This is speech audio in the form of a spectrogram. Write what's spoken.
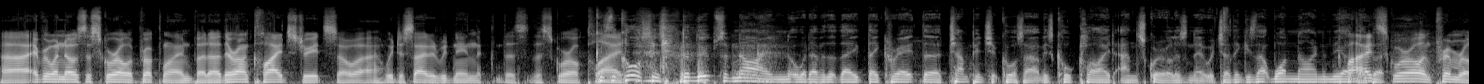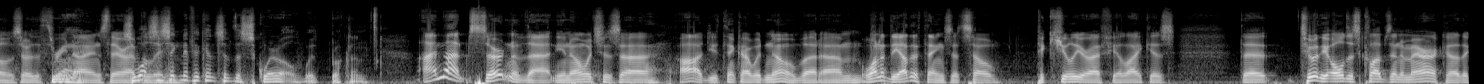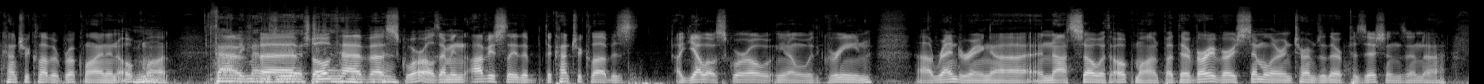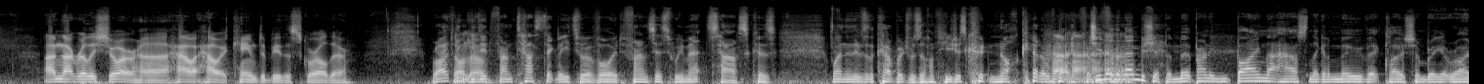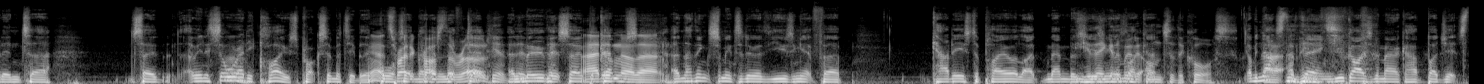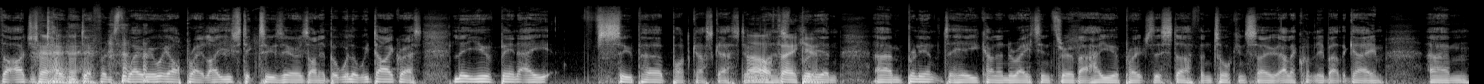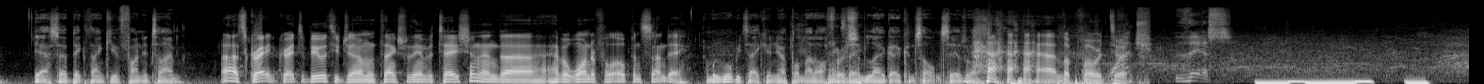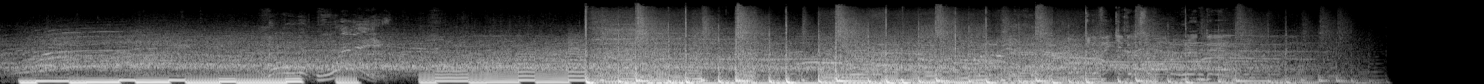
Uh, everyone knows the squirrel at Brookline, but uh, they're on Clyde Street, so uh, we decided we'd name the the, the squirrel Because Clyde. the course is the loops of nine or whatever that they, they create the championship course out of is called Clyde and Squirrel, isn't it? Which I think is that one nine and the other. Clyde, Squirrel, and Primrose are the three Right. nines there. So I what's the significance of the squirrel with Brookline? I'm not certain of that, you know, which is uh, odd. You'd think I would know, but um, one of the other things that's so peculiar, I feel like, is the two of the oldest clubs in America, the Country Club of Brookline and Oakmont, Mm-hmm. Have, uh, both have uh, yeah. squirrels. I mean, obviously the the Country Club is a yellow squirrel, you know, with green uh, rendering, uh, and not so with Oakmont. But they're very, very similar in terms of their positions, and uh, I'm not really sure uh, how how it came to be the squirrel there. Well, I Don't think you know. did fantastically to avoid Francis Ouimet's house because when there was, the coverage was on, you just could not get away. from Do you know the membership and apparently buying that house and they're going to move it closer and bring it right into. So I mean, it's already hmm. close proximity, but they Oh. Yeah, it's bought right it and they're across gonna the road. it Yeah, and the- move the- it so it I didn't know that. And I think something to do with using it for caddies to play or like members. Yeah, they're going to move like it a- onto the course. I mean, that's Uh, the I thing. it's- You guys in America have budgets that are just totally different to the way we, we operate. Like you stick two zeros on it. But we, look, we digress. Lee, you've been a superb podcast guest. It Oh, was thank you. brilliant. Um, brilliant to hear you kind of narrating through about how you approach this stuff and talking so eloquently about the game. Um, yeah, so a big thank you for finding time. Oh, it's great. Great to be with you, gentlemen. Thanks for the invitation, and uh, have a wonderful open Sunday. And we will be taking you up on that offer Thanks, of some logo consultancy as well. I look forward to it. This.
